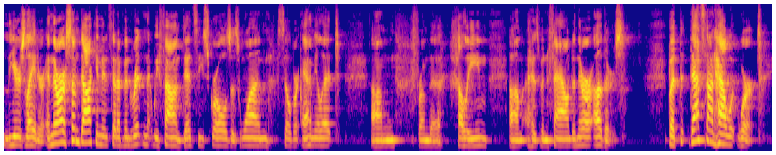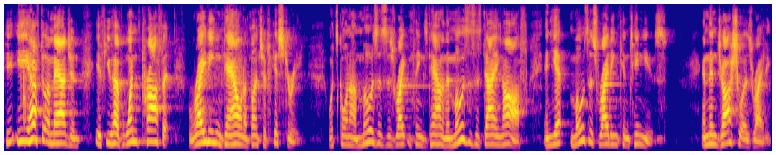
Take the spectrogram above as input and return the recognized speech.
years later. And there are some documents that have been written that we found. Dead Sea Scrolls is one, silver amulet um, from the Halim um, has been found, and there are others. But th- that's not how it worked. You, you have to imagine if you have one prophet writing down a bunch of history. What's going on? Moses is writing things down, and then Moses is dying off, and yet Moses' writing continues. And then Joshua is writing.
